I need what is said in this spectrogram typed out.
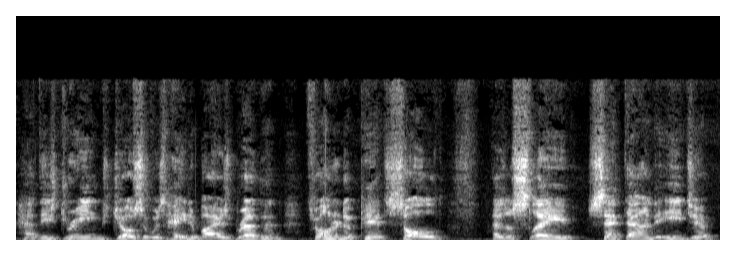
had these dreams. Joseph was hated by his brethren, thrown in a pit, sold as a slave, sent down into Egypt,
